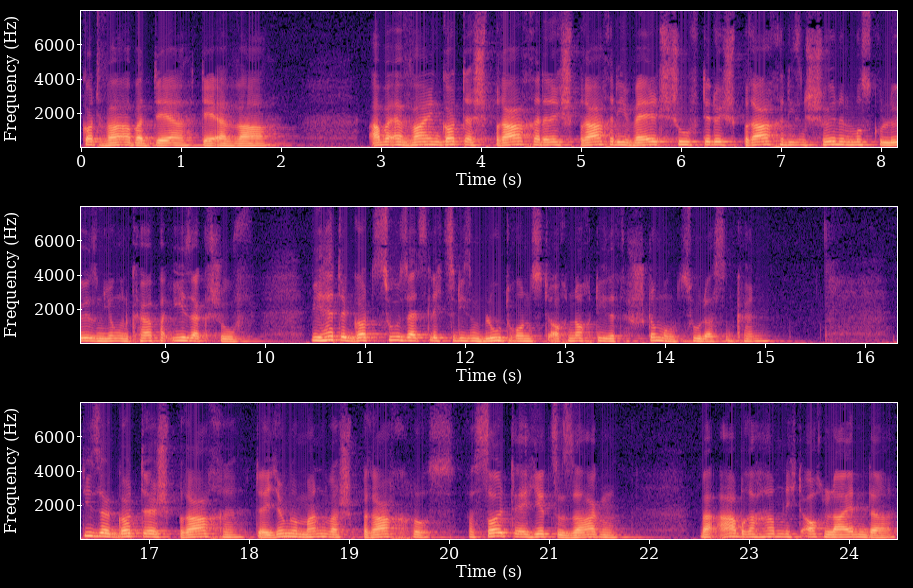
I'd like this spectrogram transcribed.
Gott war aber der, der er war. Aber er war ein Gott der Sprache, der durch Sprache die Welt schuf, der durch Sprache diesen schönen, muskulösen jungen Körper Isaaks schuf. Wie hätte Gott zusätzlich zu diesem Blutrunst auch noch diese Verstummung zulassen können? Dieser Gott der Sprache, der junge Mann war sprachlos. Was sollte er hierzu sagen? War Abraham nicht auch leidender?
